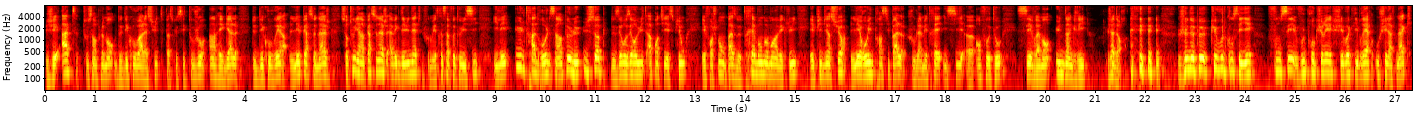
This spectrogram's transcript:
J'ai hâte tout simplement de découvrir la suite parce que c'est toujours un régal de découvrir les personnages. Surtout, il y a un personnage avec des lunettes, je vous mettrai sa photo ici. Il est ultra drôle, c'est un peu le Usopp de 008 Apprenti Espion. Et franchement, on passe de très bons moments avec lui. Et puis bien sûr, l'héroïne principale, je vous la mettrai ici euh, en photo. C'est vraiment une dinguerie. J'adore. je ne peux que vous le conseiller foncez vous le procurez chez votre libraire ou chez la FNAC.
